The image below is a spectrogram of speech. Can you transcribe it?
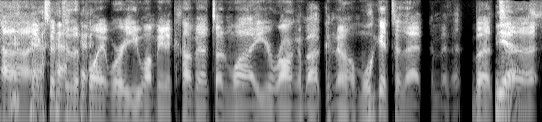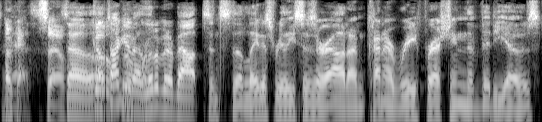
uh, except to the point where you want me to comment on why you're wrong about GNOME. We'll get to that in a minute. But, Yes, uh, okay. yes. So, So go- I'll talk about a it. little bit about since the latest releases are out. I'm kind of refreshing the videos,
